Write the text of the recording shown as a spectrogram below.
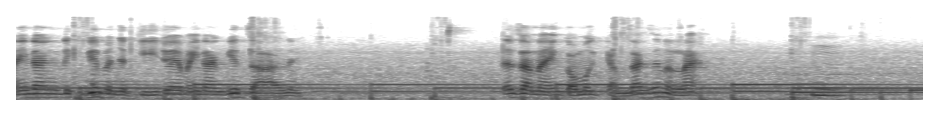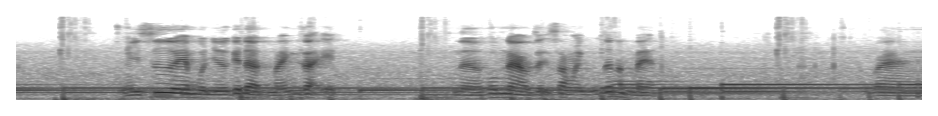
anh đang định viết vào nhật ký cho em anh đang viết giờ này. Thế dạo này anh có một cảm giác rất là lạ. Ừ. ngày xưa em còn nhớ cái đợt mà anh dạy là hôm nào dạy xong anh cũng rất là mệt. Và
